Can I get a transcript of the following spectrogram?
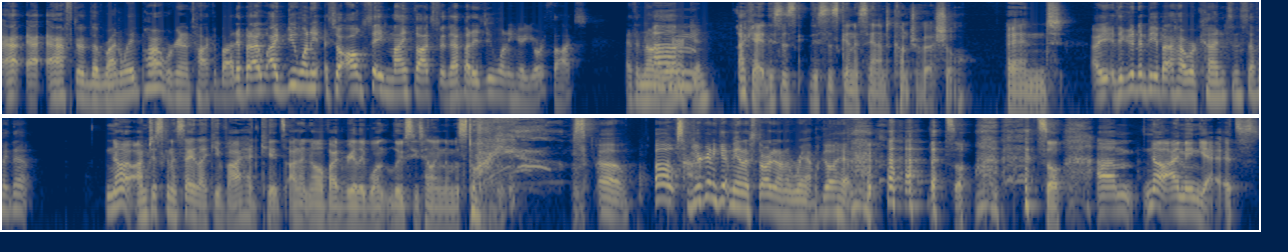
a- a- after the runway part, we're gonna talk about it. But I, I do want to. So I'll save my thoughts for that. But I do want to hear your thoughts as a non-American. Um, okay, this is this is going to sound controversial, and Are you, is it gonna be about how we're cunts and stuff like that? No, I'm just going to say like if I had kids, I don't know if I'd really want Loosey telling them a story. Oh, oh, you're gonna get me on a started on a ramp. Go ahead. That's all. That's all. Um, no, I mean, yeah, it's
